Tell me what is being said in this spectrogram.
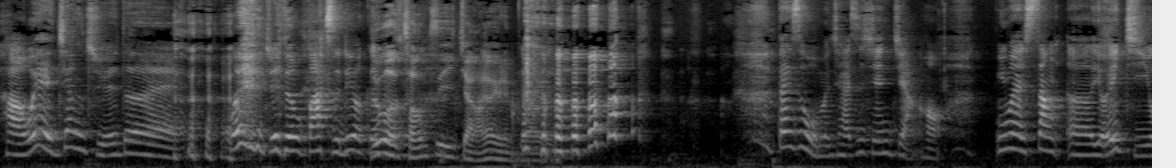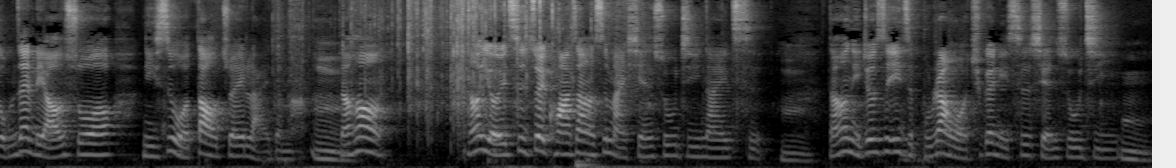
好，我也这样觉得、哎，我也觉得我八十六跟如果55从自己讲，好像有点不要脸。但是我们还是先讲哈，因为上呃有一集我们在聊说你是我倒追来的嘛，嗯，然后然后有一次最夸张的是买咸酥鸡那一次，嗯，然后你就是一直不让我去跟你吃咸酥鸡，嗯，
